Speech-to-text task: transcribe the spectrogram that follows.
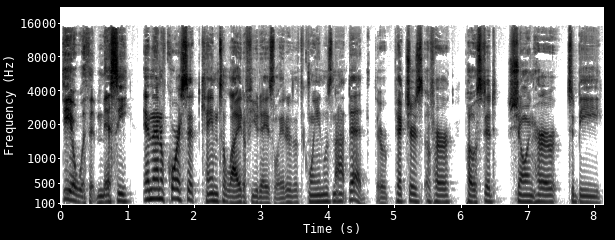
deal with it, Missy. And then, of course, it came to light a few days later that the queen was not dead. There were pictures of her posted showing her to be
